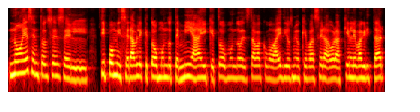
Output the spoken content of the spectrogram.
no es entonces el tipo miserable que todo el mundo temía y que todo el mundo estaba como, ay Dios mío, ¿qué va a hacer ahora? ¿Quién le va a gritar?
